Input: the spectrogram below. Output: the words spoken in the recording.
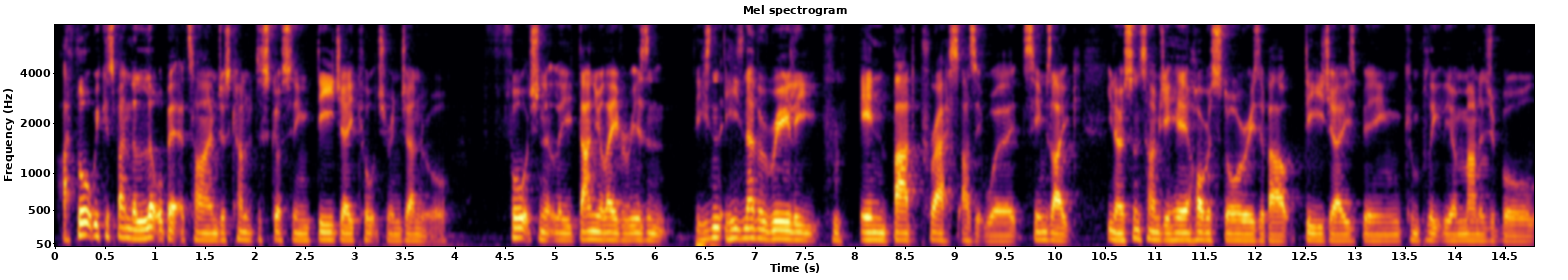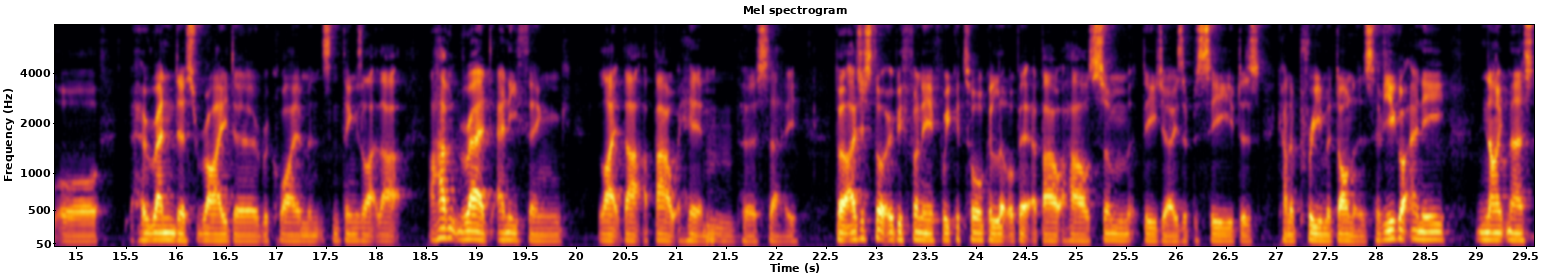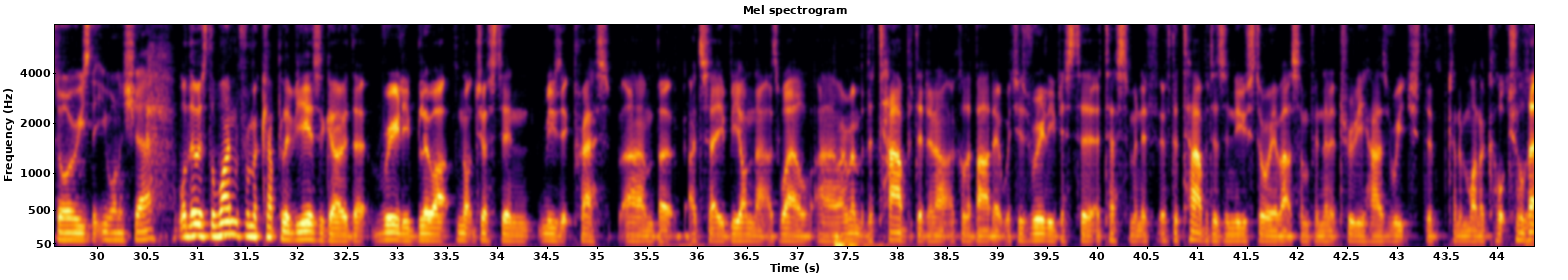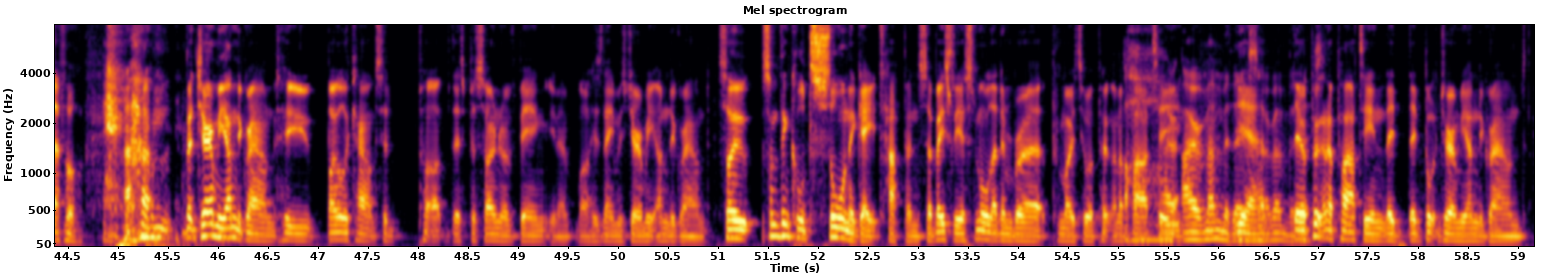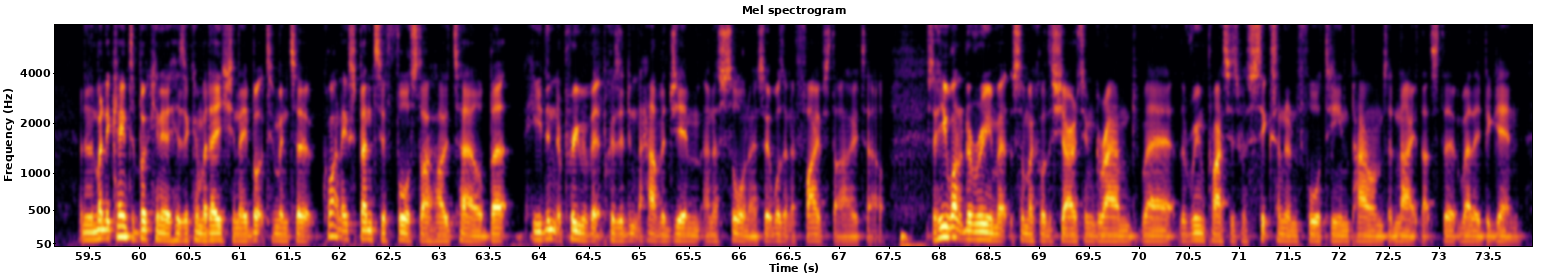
I thought we could spend a little bit of time just kind of discussing DJ culture in general. Fortunately, Daniel Avery isn't. He's, he's never really in bad press, as it were. It seems like, you know, sometimes you hear horror stories about DJs being completely unmanageable or horrendous rider requirements and things like that. I haven't read anything like that about him hmm. per se. But I just thought it'd be funny if we could talk a little bit about how some DJs are perceived as kind of prima donnas. Have you got any nightmare stories that you want to share? Well, there was the one from a couple of years ago that really blew up, not just in music press, um, but I'd say beyond that as well. Uh, I remember the Tab did an article about it, which is really just a, a testament. If, if the Tab does a news story about something, then it truly has reached the kind of monocultural level. Um, but Jeremy Underground, who by all accounts had put up this persona of being, you know, well, his name is Jeremy Underground. So something called Saunagate happened. So basically, a small Edinburgh promoter were putting on a oh, party. Oh, I, I remember this. Yeah, I remember they were this. on a party and they they booked Jeremy Underground. And then when it came to booking his accommodation, they booked him into quite an expensive four star hotel, but he didn't approve of it because it didn't have a gym and a sauna, so it wasn't a five star hotel. So he wanted a room at somewhere called the Sheraton Grand, where the room prices were six hundred and fourteen pounds a night. That's the where they begin.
